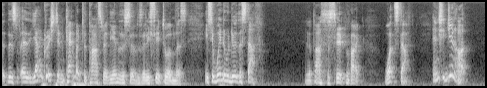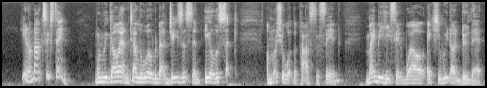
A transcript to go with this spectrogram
this uh, young Christian came up to the pastor at the end of the service and he said to him this. He said, "When do we do the stuff?" And the pastor said, "Like what stuff?" And he said, "You know, you know, Mark 16." When we go out and tell the world about Jesus and heal the sick, I'm not sure what the pastor said. Maybe he said, well, actually, we don't do that.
